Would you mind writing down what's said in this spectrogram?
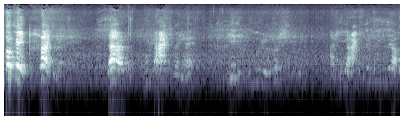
Oké, okay, luister. Daar moet je hard springen, hè. Hier moet je rustig doen. Als je hier hard springt, zit je eraf.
